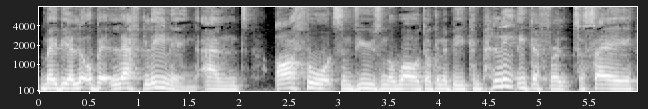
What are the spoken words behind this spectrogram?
maybe a little bit left leaning and our thoughts and views on the world are going to be completely different to say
